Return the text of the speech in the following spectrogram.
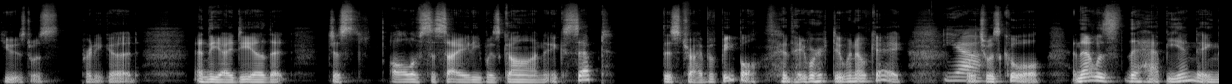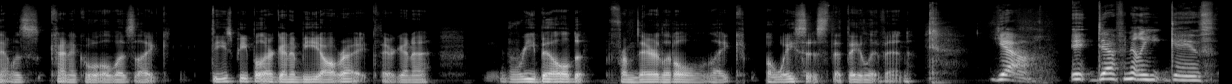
used was pretty good, and the idea that just all of society was gone except this tribe of people. they were doing okay, Yeah, which was cool, and that was the happy ending. That was kind of cool. Was like these people are going to be all right. They're going to rebuild from their little like oasis that they live in. yeah. It definitely gave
